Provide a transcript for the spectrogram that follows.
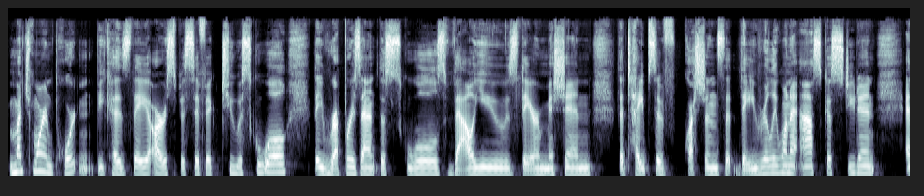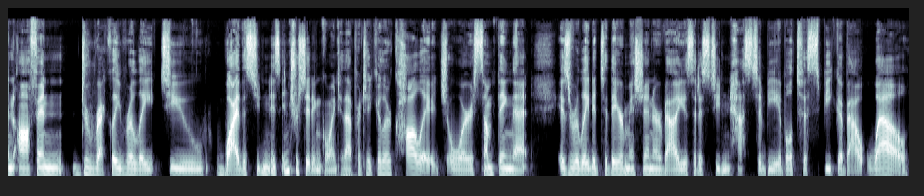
much more important because they are specific to a school. They represent the school's values, their mission, the types of questions that they really want to ask a student, and often directly relate to why the student is interested in going to that particular college or something that is related to their mission or values that a student has to be able to speak about well.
